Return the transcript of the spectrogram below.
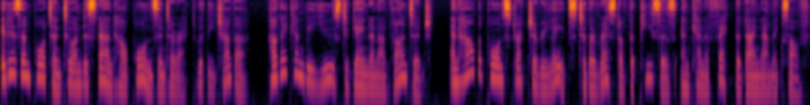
It is important to understand how pawns interact with each other how they can be used to gain an advantage, and how the pawn structure relates to the rest of the pieces and can affect the dynamics of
